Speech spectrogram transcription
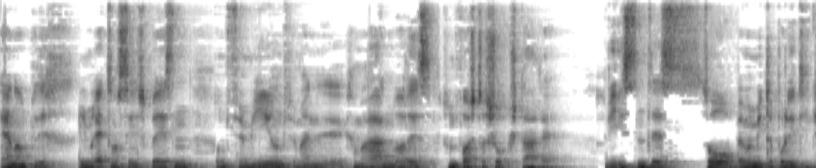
ehrenamtlich im Rettungsdienst gewesen und für mich und für meine Kameraden war das schon fast eine Schockstarre. Wie ist denn das so, wenn man mit der Politik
